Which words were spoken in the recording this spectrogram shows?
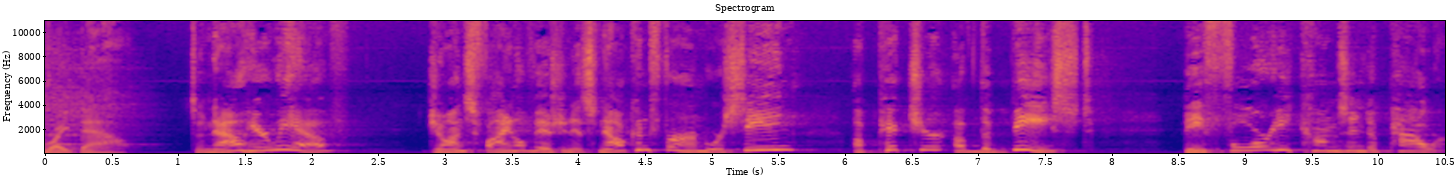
right now. So now here we have John's final vision. It's now confirmed. We're seeing a picture of the beast before he comes into power.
